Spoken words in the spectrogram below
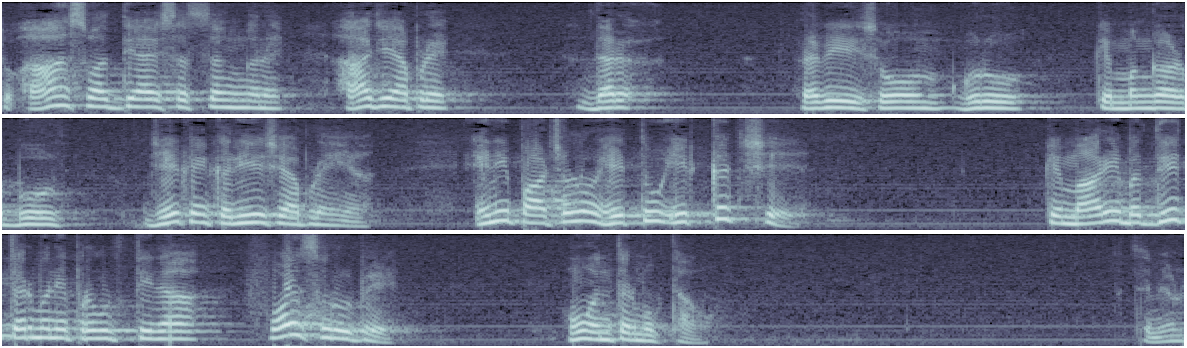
તો આ સ્વાધ્યાય સત્સંગ અને આ જે આપણે દર રવિ, સોમ, ગુરુ કે મંગળ, બુધ જે કંઈ કરીએ છીએ આપણે અહીંયા, એની પાછળનો હેતુ એક જ છે કે મારી બધી ધર્મની પ્રવૃત્તિના ફળ સ્વરૂપે હું અંતર્મુખ થાઉં. સમજણ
